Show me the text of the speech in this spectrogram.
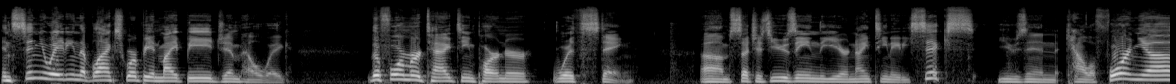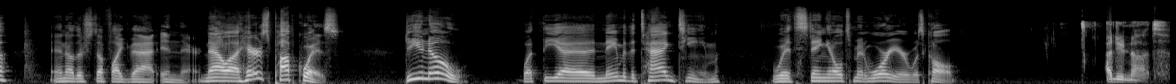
insinuating that Black Scorpion might be Jim Hellwig, the former tag team partner with Sting, um, such as using the year 1986, using California, and other stuff like that in there. Now, uh, Harris Pop Quiz. Do you know what the uh, name of the tag team with Sting and Ultimate Warrior was called? I do not.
